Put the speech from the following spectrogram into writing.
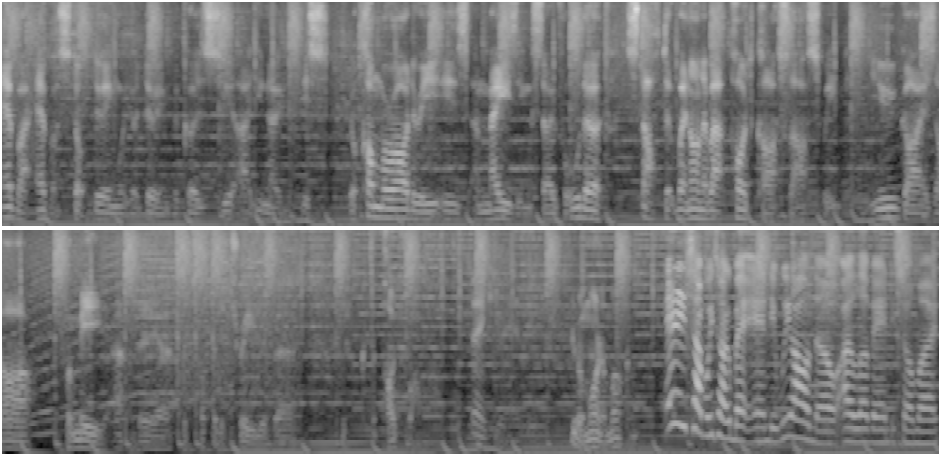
ever, ever stop doing what you're doing because you, uh, you know this. Your camaraderie is amazing. So for all the stuff that went on about podcasts last week, you guys are for me at the, uh, the top of the tree with, uh, with the pod farm. Thank you, Andy. You're more than welcome. Anytime we talk about Andy, we all know I love Andy so much.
